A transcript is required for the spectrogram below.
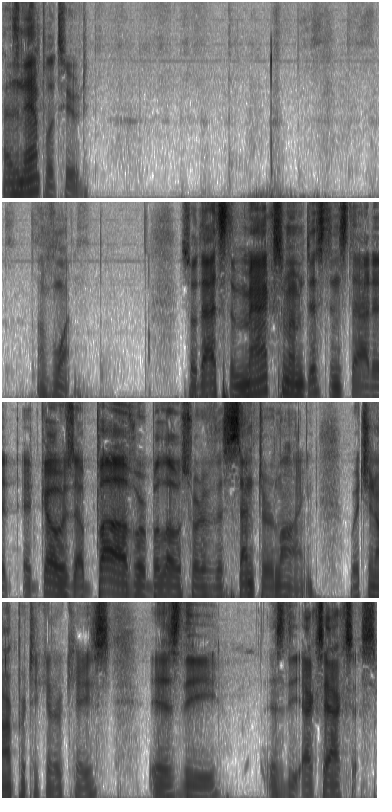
has an amplitude of 1. So that's the maximum distance that it, it goes above or below sort of the center line, which in our particular case is the is the x-axis.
